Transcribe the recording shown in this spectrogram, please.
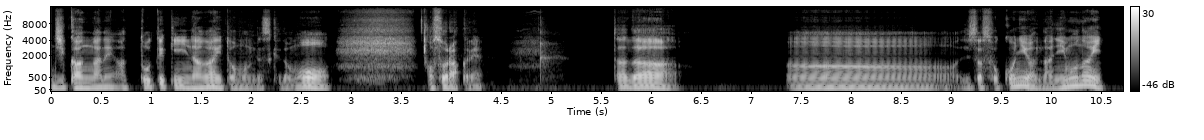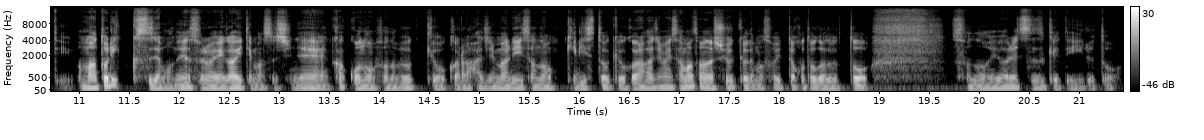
時間がね、圧倒的に長いと思うんですけども、おそらくね。ただ、うーん、実はそこには何もないっていう。マトリックスでもね、それを描いてますしね、過去のその仏教から始まり、そのキリスト教から始まり、様々な宗教でもそういったことがずっと、その言われ続けていると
